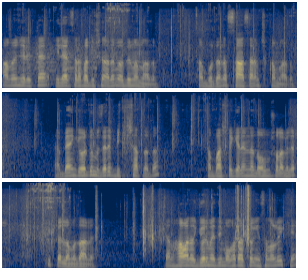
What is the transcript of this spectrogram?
Ama öncelikle ileri tarafa düşen adamı öldürmem lazım. Tam buradan da sağ salim çıkmam lazım. Ya ben gördüğüm üzere bir kişi atladı. Tam başka gelenler de olmuş olabilir. Hiç belli olmaz abi. Yani havada görmediğim o kadar çok insan oluyor ki.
